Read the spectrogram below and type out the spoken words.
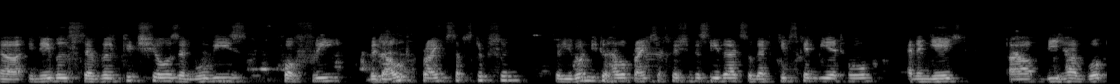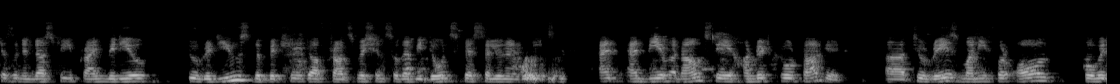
uh, enabled several kid shows and movies for free without Prime subscription. So you don't need to have a Prime subscription to see that, so that kids can be at home and engaged. Uh, we have worked as an industry, Prime Video, to reduce the bitrate of transmission so that we don't stress cellular networks. And, and we have announced a 100 crore target uh, to raise money for all COVID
